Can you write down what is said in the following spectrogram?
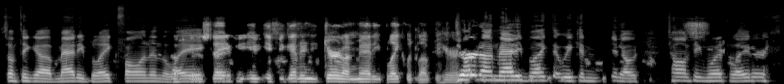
Something uh, Matty Blake falling in the lake. Say, if, you, if you get any dirt on Matty Blake, would love to hear dirt it. on Matty Blake that we can, you know, taunting with later.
